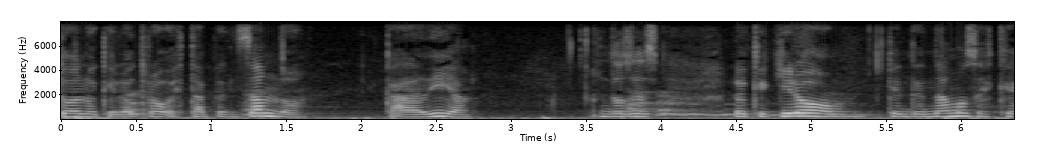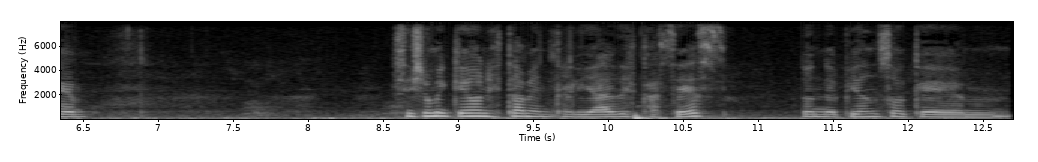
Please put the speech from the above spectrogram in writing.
todo lo que el otro está pensando cada día. Entonces, lo que quiero que entendamos es que si yo me quedo en esta mentalidad de escasez, donde pienso que, em,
